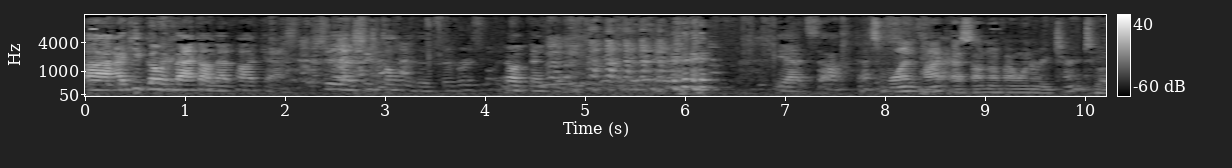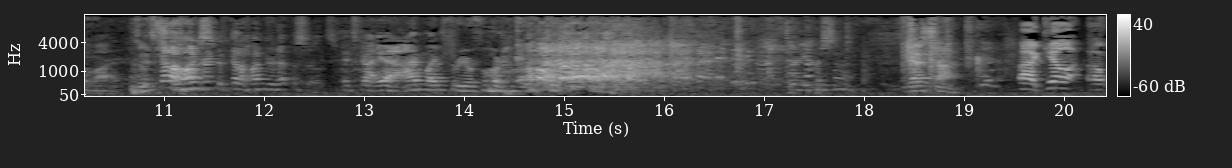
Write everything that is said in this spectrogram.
Uh, I keep going back on that podcast. She, yeah, she's told me that they're very funny. Oh, thank you. yeah, it's uh, That's one podcast I don't know if I want to return to a lot. Poop It's got a stories? hundred. It's got a hundred episodes. it's got yeah. I'm like three or four. of them. Thirty percent. Yes, John. Uh, Gil, uh,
